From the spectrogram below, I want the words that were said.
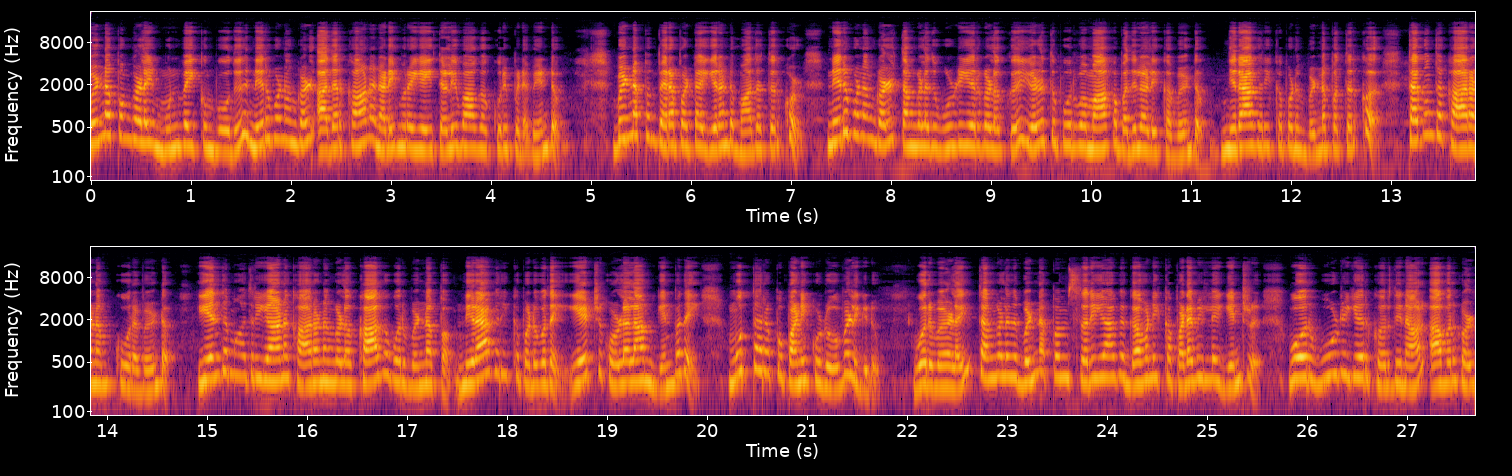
விண்ணப்பங்களை முன்வைக்கும் போது நிறுவனங்கள் அதற்கான நடைமுறையை தெளிவாக குறிப்பிட வேண்டும். விண்ணப்பம் பெறப்பட்ட இரண்டு மாதத்திற்குள் நிறுவனங்கள் தங்களது ஊழியர்களுக்கு எழுத்துப்பூர்வமாக பதிலளிக்க வேண்டும். நிராகரிக்கப்படும் விண்ணப்பத்திற்கு தகுந்த காரணம் கூற வேண்டும். எந்த மாதிரியான காரணங்களுக்காக ஒரு விண்ணப்பம் நிராகரிக்கப்படுவதை ஏற்றுக்கொள்ளலாம் என்பதை முத்தரப்பு பணிக்குழு வெளியிடும். ஒருவேளை தங்களது விண்ணப்பம் சரியாக கவனிக்கப்படவில்லை என்று ஓர் ஊழியர் கருதினால் அவர்கள்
